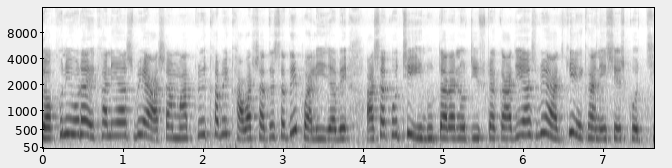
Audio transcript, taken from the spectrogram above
যখনই ওরা এখানে আসবে, আসা মাত্রই খাবে, খাওয়ার সাথে সাথেই পালিয়ে যাবে। আশা করছি ইঁদুর তাড়ানো টিপসটা কাজে আসবে। আজকে এখানেই শেষ করছি।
